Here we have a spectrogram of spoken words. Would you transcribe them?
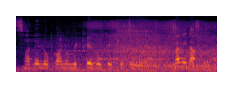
ਸਾਡੇ ਲੋਕਾਂ ਨੂੰ ਮਿੱਠੇ ਹੋ ਕੇ ਖਿੱਚਣੀਆਂ। ਮੈਂ ਵੀ ਦੱਸ ਦਿੰਦਾ।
